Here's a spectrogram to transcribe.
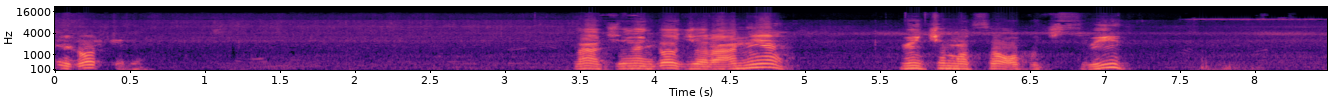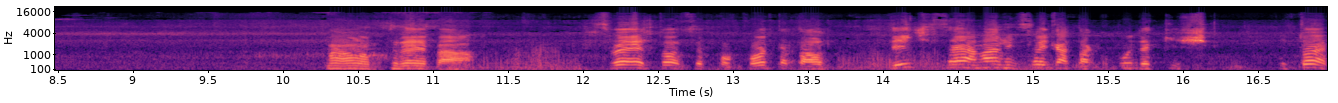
i gotovo. Znači, nek dođe ranije, mi ćemo se obući svi. Malo treba sve to se pokotat, ali dići se ja vani slikat ako bude kiša. I to je E,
